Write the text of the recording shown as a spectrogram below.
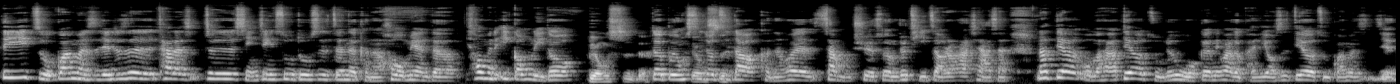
第一组关门时间，就是它的就是行进速度是真的，可能后面的后面的一公里都不用试的，对，不用试就知道可能会上不去，所以我们就提早让他下山。那第二，我们还有第二组，就是我跟另外一个朋友是第二组关门时间，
